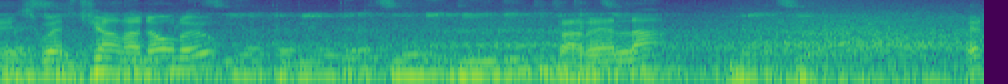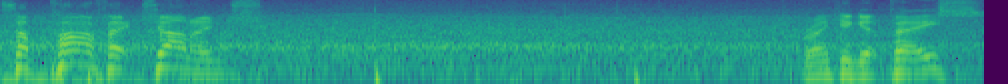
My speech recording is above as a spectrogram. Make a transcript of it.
It's with Calhanoglu. Barella. It's a perfect challenge. Breaking at pace.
